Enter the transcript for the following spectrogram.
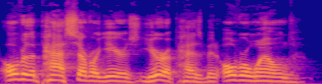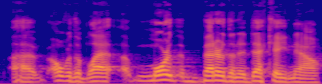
Over the past several years, Europe has been overwhelmed uh, over the black, more better than a decade now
